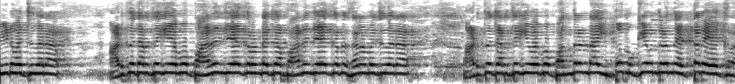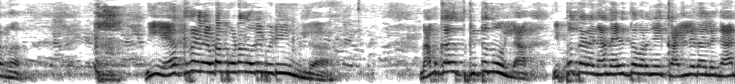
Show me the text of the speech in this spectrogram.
വീട് വെച്ച് തരാം. അടുത്ത ചർച്ചയ്ക്ക് പോയപ്പോൾ പതിനഞ്ച് ഏക്കർ ഉണ്ട് വെച്ചാൽ പതിനഞ്ച് ഏക്കറിന്റെ സ്ഥലം വെച്ച് തരാം. അടുത്ത ചർച്ചയ്ക്ക് പോയപ്പോൾ പന്ത്രണ്ടായി ഇപ്പം മുഖ്യമന്ത്രി ഒന്ന് എട്ടര ഏക്കർ എന്ന്. ഈ ഏക്കറുകൾ എവിടെ പോകണമെന്ന് ഒരു പിടിയുമില്ല. നമുക്കത് കിട്ടുന്നുമില്ല. ഇപ്പം തരാം. ഞാൻ നേരത്തെ പറഞ്ഞു ഈ കല്ലിടൽ ഞാൻ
